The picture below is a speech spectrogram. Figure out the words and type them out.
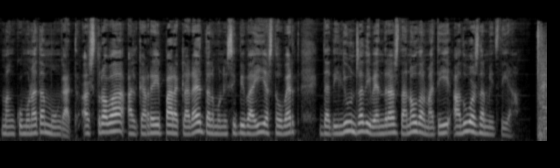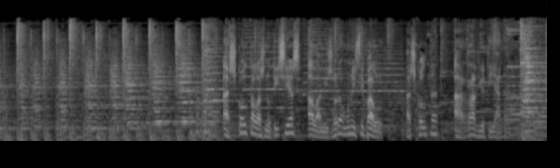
Mancomunat amb Montgat. Es troba al carrer Pare Claret del municipi veí i està obert de dilluns a divendres de 9 del matí a 2 del migdia. Escolta les notícies a l'emissora municipal. Escolta't a Ràdio Tiana.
